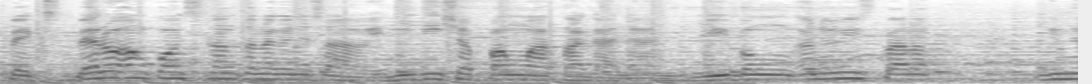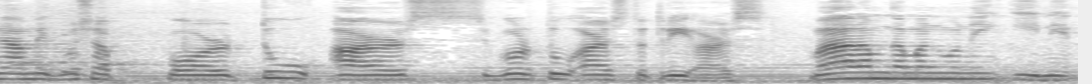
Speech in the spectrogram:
specs. Pero ang cons lang talaga niya sa akin hindi siya pang matagalan. Yung ibang ano means parang ginamit mo siya for 2 hours siguro 2 hours to 3 hours mararamdaman mo na yung init.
